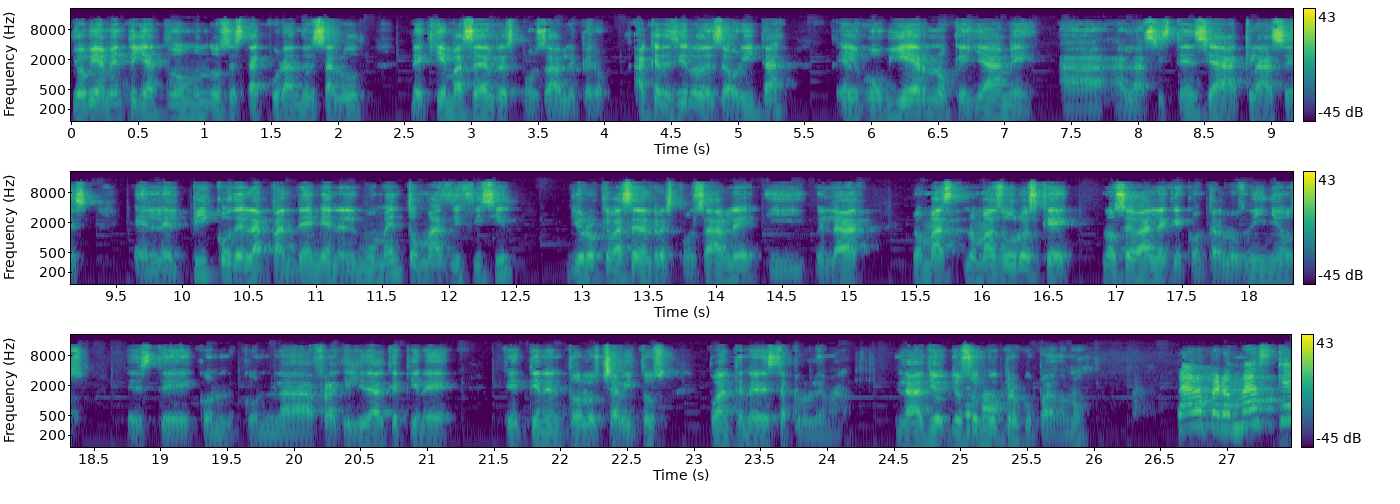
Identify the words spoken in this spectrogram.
Y obviamente ya todo el mundo se está curando en salud de quién va a ser el responsable, pero hay que decirlo desde ahorita, el gobierno que llame a, la asistencia a clases en el pico de la pandemia, en el momento más difícil, yo creo que va a ser el responsable y lo más, lo más duro es que no se vale que contra los niños este, con, con, la fragilidad que, tiene, que tienen todos los chavitos, puedan tener este problema. La, yo, yo soy muy preocupado, ¿no? Claro, pero más que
